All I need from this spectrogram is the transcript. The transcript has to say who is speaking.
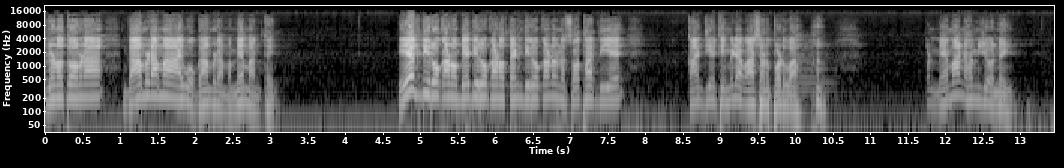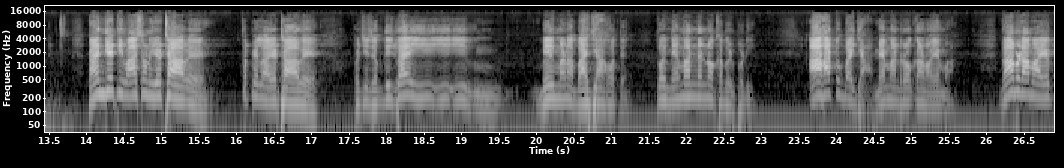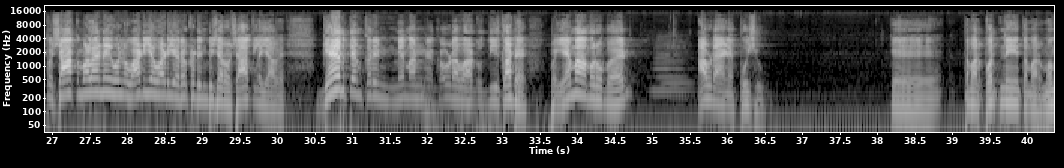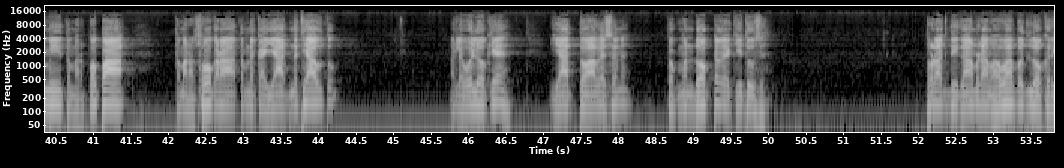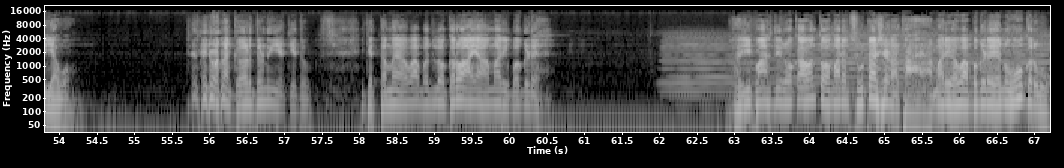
Speaker 1: જણો તો હમણાં ગામડામાં આવ્યો, ગામડામાં મહેમાન થઈ એક દી રોકાણો, બે દી રોકાણો, ત્રણ દી રોકાણો ને ચોથા દીએ કાંજીએથી મળ્યા વાસણ પડવા. પણ મહેમાન સમજો નહીં. કાંજેથી વાસણ હેઠા આવે, તપેલા હેઠા આવે. પછી જગદીશભાઈ ઈ ઈ બે માણા બાજ્યા હોતે. તોય મહેમાનને ન ખબર પડી. આ હાટું બાજ્યા મહેમાન રોકાણો એમાં. ગામડામાં એક તો શાક મળે નહીં, ઓલો વાડીએ વાડીએ રખડીને બિચારો શાક લઈ આવે. ગેમ તેમ કરીને મહેમાનને ખવડાવવા હાટું દી કાઢે. પણ એમાં બરોબર આવડા એણે પૂછ્યું કે તમારી પત્ની, તમારા મમ્મી, તમારા પપ્પા, તમારા છોકરા તમને કાંઈ યાદ નથી આવતું? એટલે ઓલો કે, યાદ તો આવે છે ને, તો મને ડૉક્ટરે કીધું છે. થોડાક દી ગામડામાં હવા બદલો કરી આવો. ઓલા ગરધણીએ કીધું કે તમે હવા બદલો કરો, અહીંયા અમારી બગડે. હજી પાંચ દી રોકાવો ને તો અમારે છૂટાછેડા થાય. અમારી હવા બગડે એનું શું કરવું?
